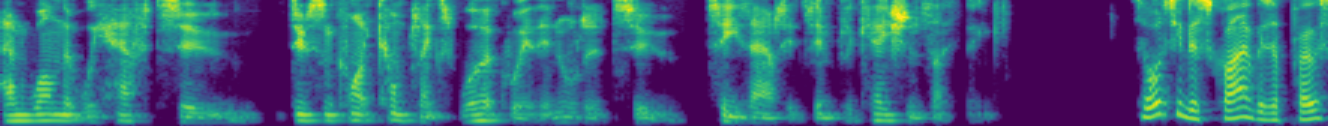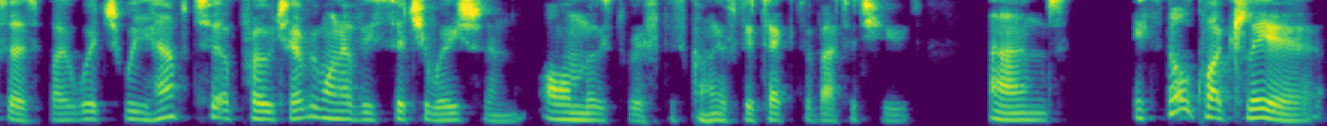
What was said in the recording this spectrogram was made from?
and one that we have to do some quite complex work with in order to tease out its implications, I think. So, what you describe is a process by which we have to approach every one of these situations almost with this kind of detective attitude and it's not quite clear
